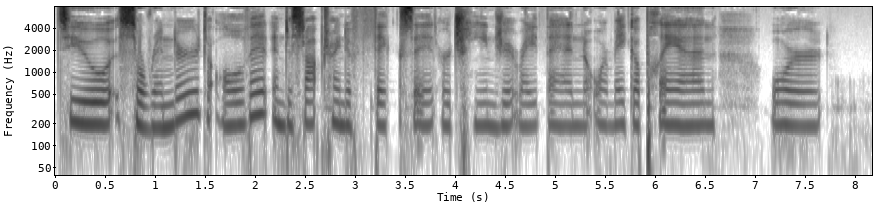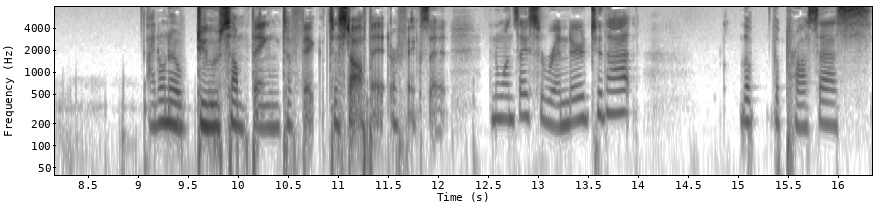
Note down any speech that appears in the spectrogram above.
to surrender to all of it and to stop trying to fix it or change it right then or make a plan or I don't know, do something to fix to stop it or fix it. And once I surrendered to that, the the process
